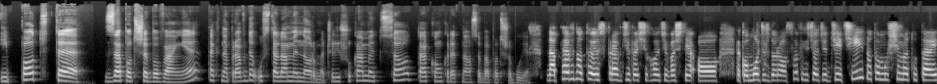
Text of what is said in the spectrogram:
I tak pod te zapotrzebowanie, tak naprawdę ustalamy normę, czyli szukamy, co ta konkretna osoba potrzebuje. Na pewno to jest prawdziwe, jeśli chodzi właśnie o taką młodzież dorosłych. Jeśli chodzi o dzieci, no to musimy tutaj,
